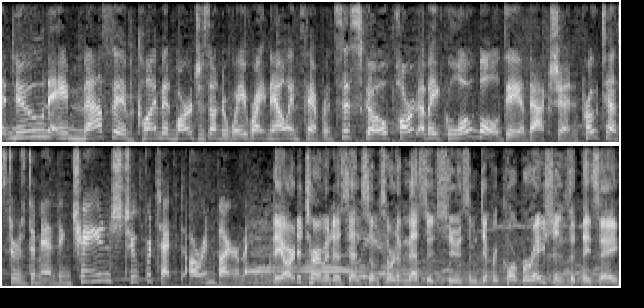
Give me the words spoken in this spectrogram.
At noon, a massive climate march is underway right now in San Francisco, part of a global day of action. Protesters demanding change to protect our environment. They are determined to send some sort of message to some different corporations that they say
